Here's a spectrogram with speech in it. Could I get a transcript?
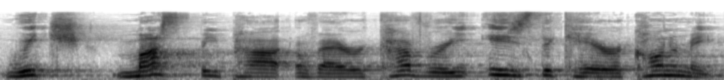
which must be part of our recovery is the care economy.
